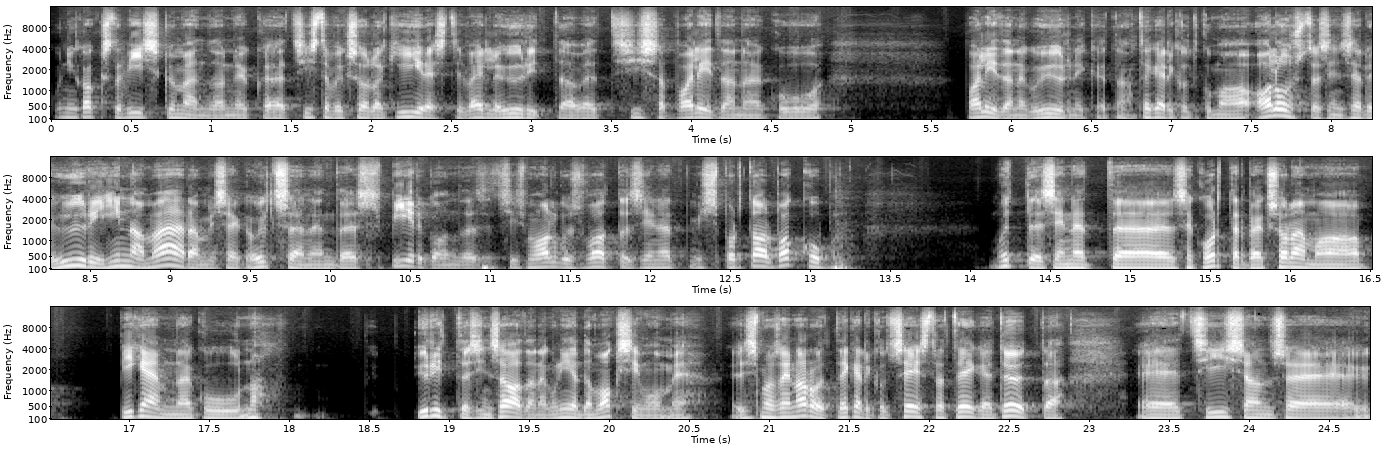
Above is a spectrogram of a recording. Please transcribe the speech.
kuni kakssada viiskümmend on niisugune, et siis ta võiks olla kiiresti välja üüritav, et siis saab valida nagu äh, valida nagu üürnik, et noh, tegelikult kui ma alustasin selle üürihinna määramisega üldse nendes piirkondades, et siis ma alguses vaatasin, et mis portaal pakub. mõtlesin, et äh, see korter peaks olema pigem nagu noh, üritasin saada nagu nii-öelda maksimumi ja siis ma sain aru, et tegelikult see strateegia ei tööta. et siis on see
